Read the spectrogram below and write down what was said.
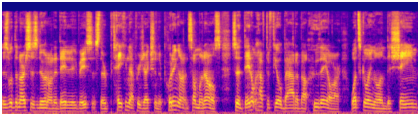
This is what the narcissist is doing on a day to day basis. They're taking that projection, they're putting on someone else so that they don't have to feel bad about who they are, what's going on, the shame,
